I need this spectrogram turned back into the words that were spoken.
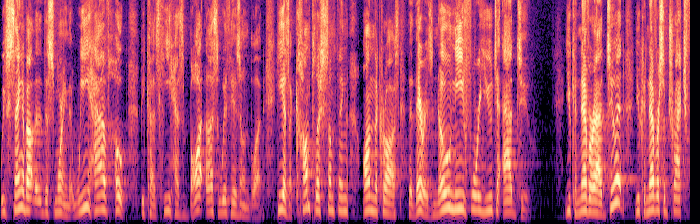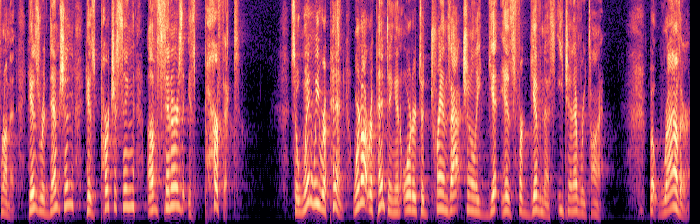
We've sang about this morning that we have hope because he has bought us with his own blood. He has accomplished something on the cross that there is no need for you to add to. You can never add to it, you can never subtract from it. His redemption, his purchasing of sinners is perfect. So when we repent, we're not repenting in order to transactionally get his forgiveness each and every time, but rather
